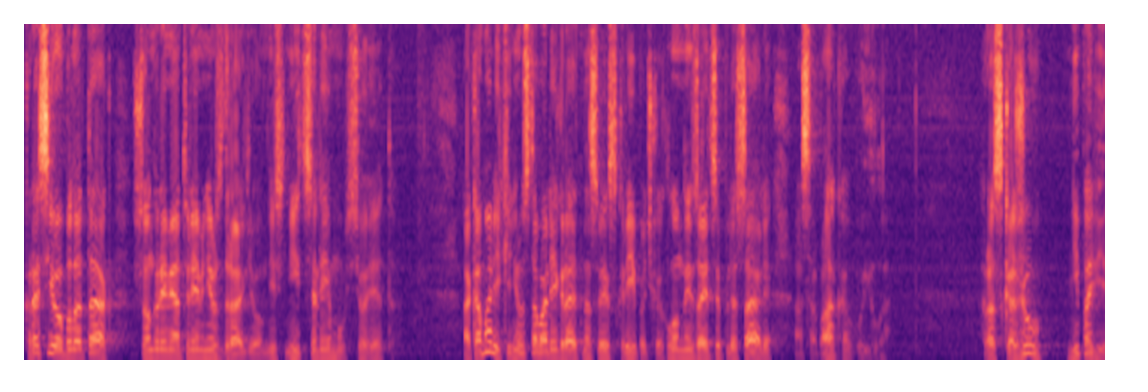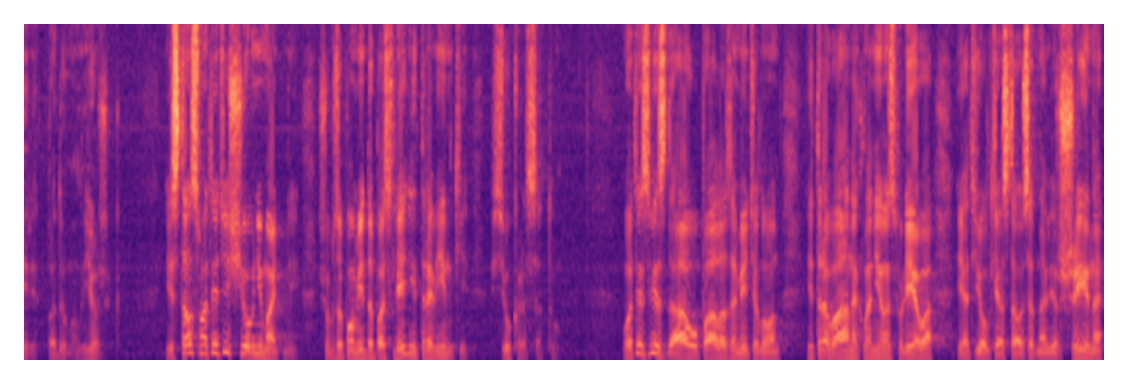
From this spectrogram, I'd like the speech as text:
Красиво было так, что он время от времени вздрагивал, не снится ли ему все это. А комарики не уставали играть на своих скрипочках, лунные зайцы плясали, а собака выла. «Расскажу, не поверит», — подумал ежик. И стал смотреть еще внимательней, чтобы запомнить до последней травинки всю красоту. Вот и звезда упала, заметил он, и трава наклонилась влево, и от елки осталась одна вершина,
